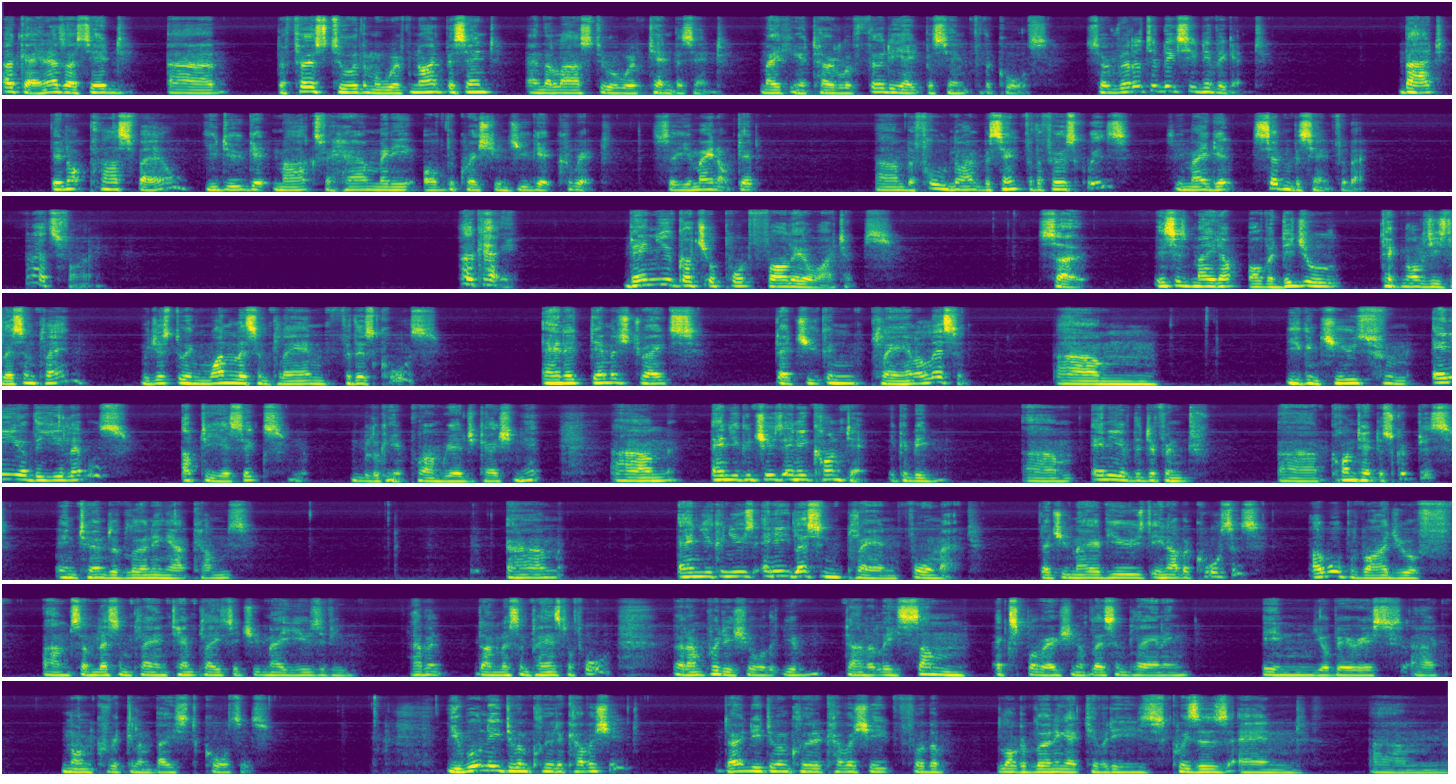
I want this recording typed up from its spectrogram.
okay, and as I said, uh, the first two of them are worth 9% and the last two are worth 10%, making a total of 38% for the course. So relatively significant. But they're not pass fail. You do get marks for how many of the questions you get correct. So you may not get um, the full 9% for the first quiz. So you may get 7% for that. That's fine. Okay, then you've got your portfolio items. So this is made up of a digital technologies lesson plan. We're just doing one lesson plan for this course. And it demonstrates that you can plan a lesson. Um, you can choose from any of the year levels up to year six. Looking at primary education here. Um, and you can choose any content. It could be um, any of the different uh, content descriptors in terms of learning outcomes. Um, and you can use any lesson plan format that you may have used in other courses. I will provide you with um, some lesson plan templates that you may use if you haven't done lesson plans before but I'm pretty sure that you've done at least some exploration of lesson planning in your various uh, non-curriculum based courses. You will need to include a cover sheet. Don't need to include a cover sheet for the log of learning activities, quizzes, and um,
